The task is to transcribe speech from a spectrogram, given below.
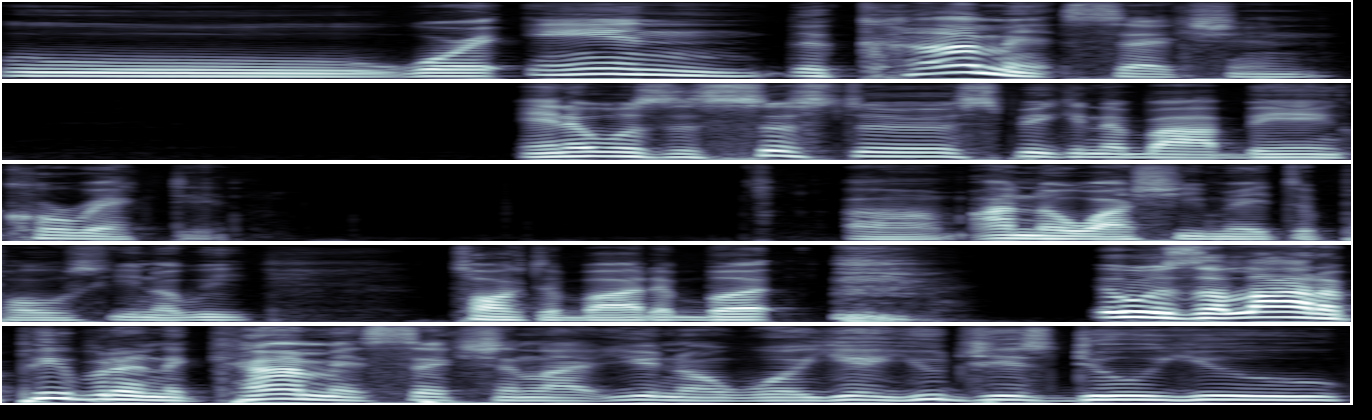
who were in the comment section, and it was a sister speaking about being corrected. Um, I know why she made the post. You know, we talked about it, but it was a lot of people in the comment section like, you know, well, yeah, you just do you.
